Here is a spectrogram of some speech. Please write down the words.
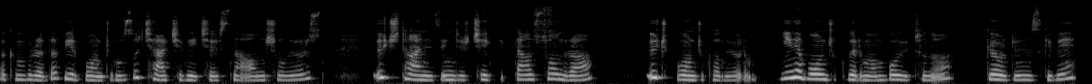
Bakın burada bir boncuğumuzu çerçeve içerisine almış oluyoruz. 3 tane zincir çektikten sonra 3 boncuk alıyorum. Yine boncuklarımın boyutunu gördüğünüz gibi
